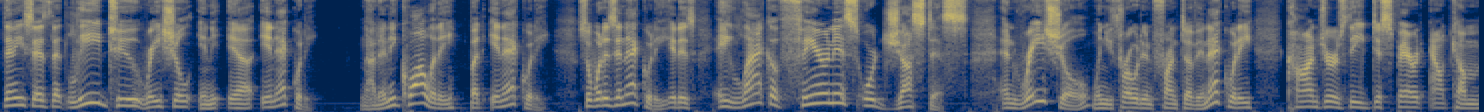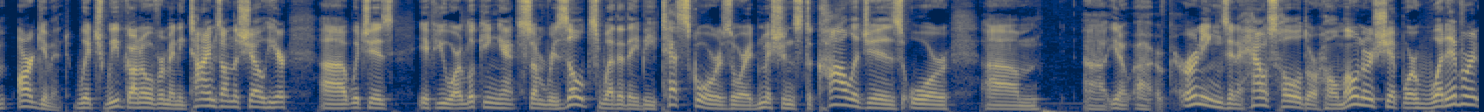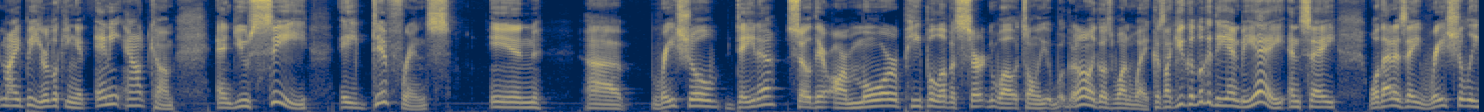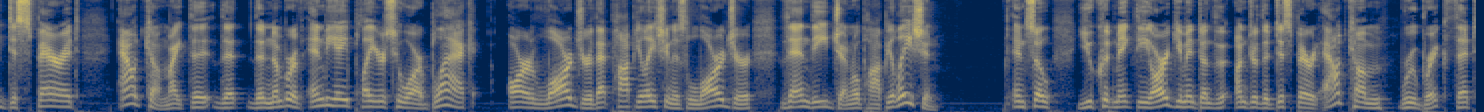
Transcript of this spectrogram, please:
Then he says that lead to racial in, uh, inequity. Not inequality, but inequity. So, what is inequity? It is a lack of fairness or justice. And racial, when you throw it in front of inequity, conjures the disparate outcome argument, which we've gone over many times on the show here, uh, which is if you are looking at some results, whether they be test scores or admissions to colleges or um, uh, you know, uh, earnings in a household or home ownership or whatever it might be. You're looking at any outcome and you see a difference in uh, racial data. So there are more people of a certain, well, it's only, it only goes one way. Because, like, you could look at the NBA and say, well, that is a racially disparate outcome, right? The, the, the number of NBA players who are black are larger, that population is larger than the general population. And so you could make the argument under, under the disparate outcome rubric that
